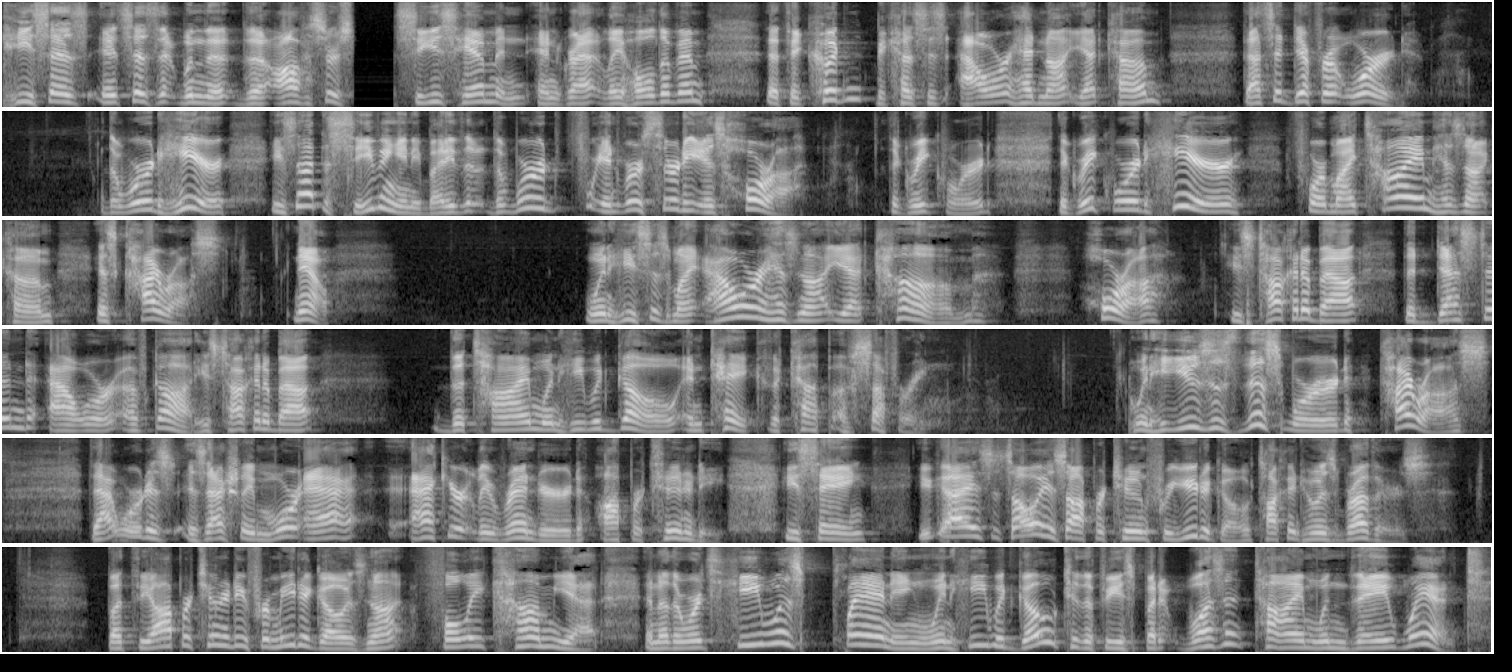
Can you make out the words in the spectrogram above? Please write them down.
he says, it says that when the, the officers seize him and, and gra- lay hold of him, that they couldn't because his hour had not yet come. That's a different word the word here, he's not deceiving anybody. The, the word in verse 30 is hora, the Greek word. The Greek word here for my time has not come is kairos. Now, when he says my hour has not yet come, hora, he's talking about the destined hour of God. He's talking about the time when he would go and take the cup of suffering. When he uses this word, kairos, that word is, is actually more accurately rendered opportunity. He's saying, You guys, it's always opportune for you to go, talking to his brothers. But the opportunity for me to go is not fully come yet. In other words, he was planning when he would go to the feast, but it wasn't time when they went.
